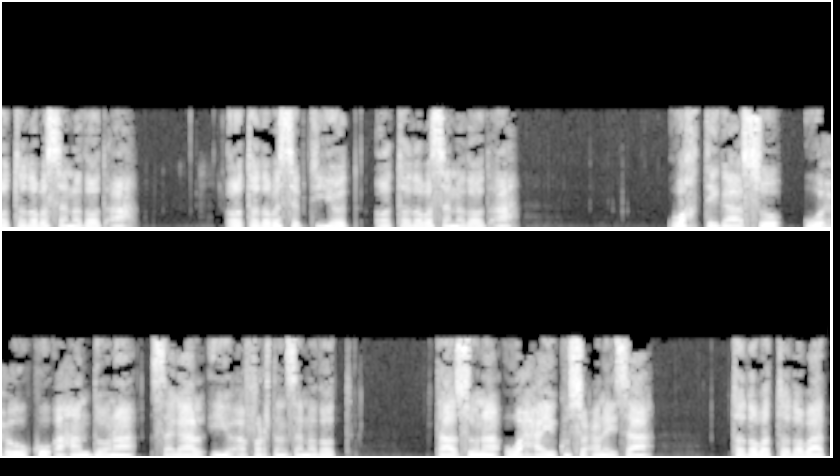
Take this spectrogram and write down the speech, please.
oo toddoba sannadood ah oo toddoba sabtiyood oo toddoba sannadood ah. Wakhtigaasu wuxuu ku ahaan doonaa sagaal iyo afartan sannadood taasuna waxay ku soconaysaa toddoba toddobaad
